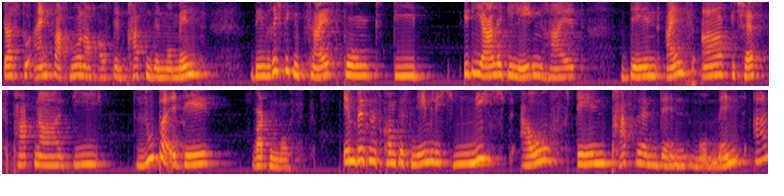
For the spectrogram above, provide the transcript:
dass du einfach nur noch auf den passenden Moment, den richtigen Zeitpunkt, die ideale Gelegenheit, den 1A Geschäftspartner, die super Idee warten musst. Im Business kommt es nämlich nicht auf den passenden Moment an.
